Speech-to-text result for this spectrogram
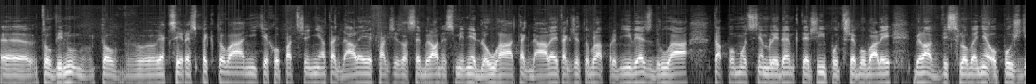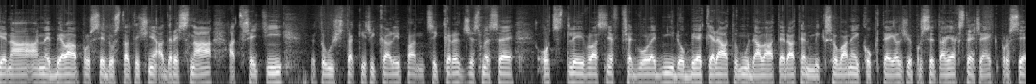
eh, to, vinu, to jaksi respektování těch opatření a tak dále je fakt, že zase byla nesmírně dlouhá a tak dále, takže to byla první věc. Druhá, ta pomoc těm lidem, kteří potřebovali, byla vysloveně opožděná a nebyla prostě dostatečně adresná. A třetí, to už taky říkali pan Cikret, že jsme se odstli vlastně v předvolební době, která tomu dala teda ten mixovaný koktejl, že prostě tak, jak jste řekl, prostě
